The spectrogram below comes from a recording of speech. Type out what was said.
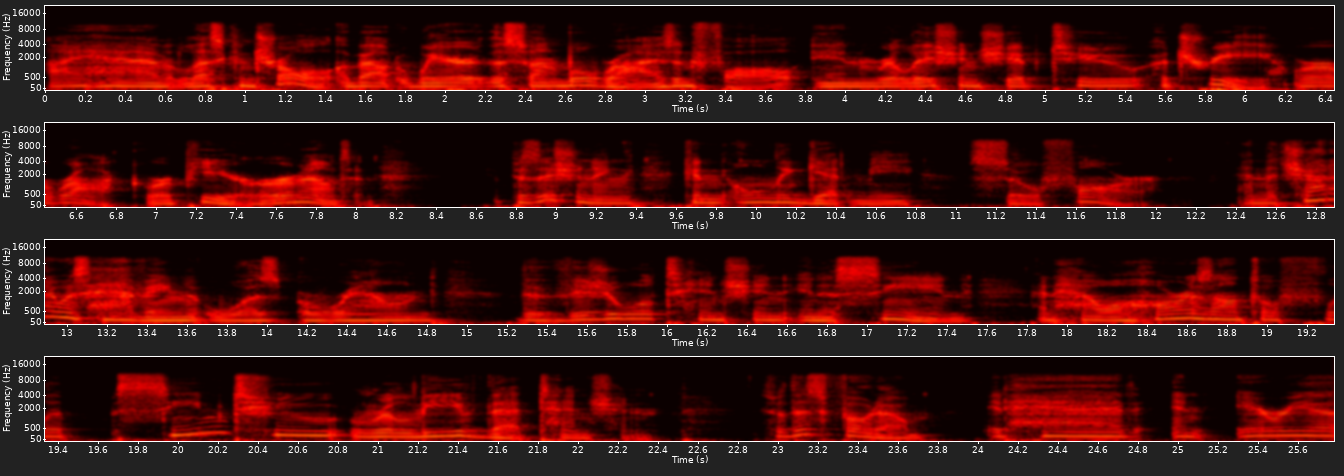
I have less control about where the sun will rise and fall in relationship to a tree or a rock or a pier or a mountain. Positioning can only get me so far. And the chat I was having was around the visual tension in a scene and how a horizontal flip seemed to relieve that tension. So this photo, it had an area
